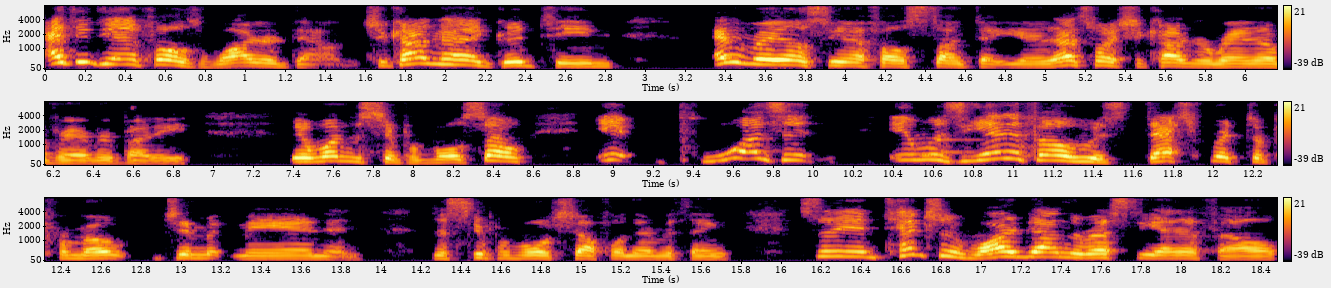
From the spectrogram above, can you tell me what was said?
I think the NFL is watered down. Chicago had a good team. Everybody else in the NFL stunk that year. That's why Chicago ran over everybody. They won the Super Bowl. So it wasn't it was the NFL who was desperate to promote Jim McMahon and the Super Bowl shuffle and everything. So they intentionally watered down the rest of the NFL.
